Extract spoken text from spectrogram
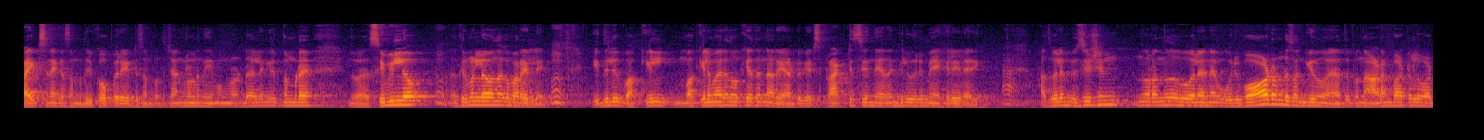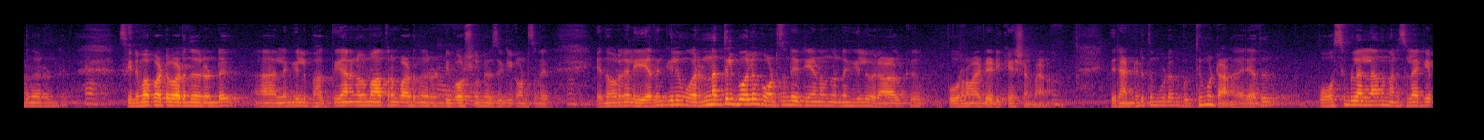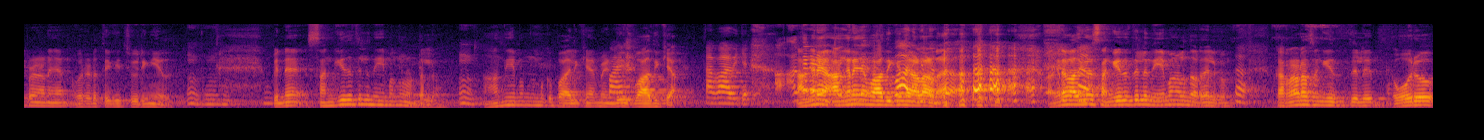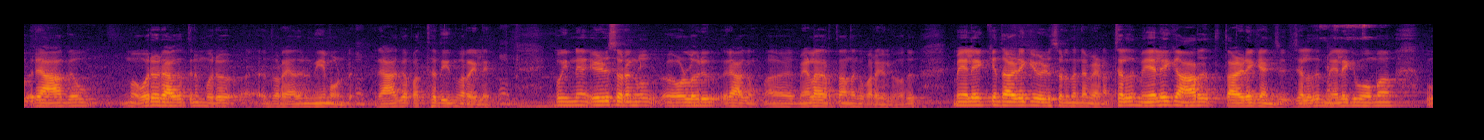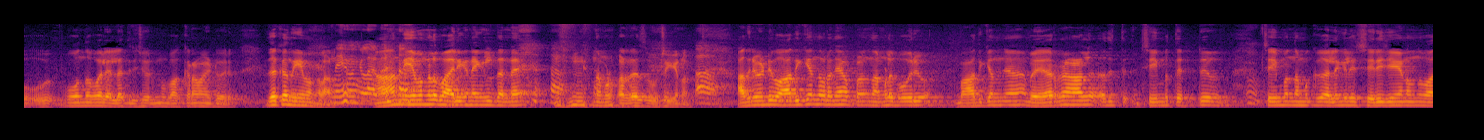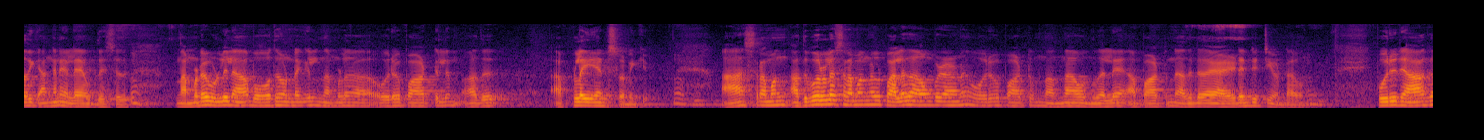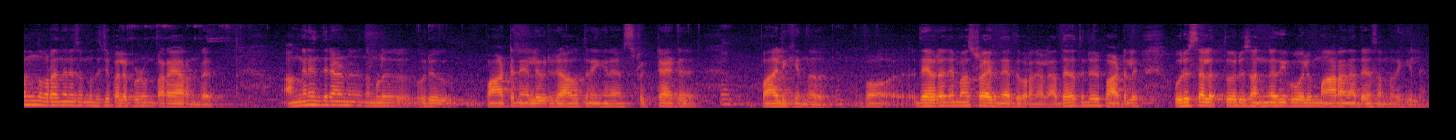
റൈറ്റ്സിനെയൊക്കെ സംബന്ധിച്ച് കോപ്പിറൈറ്റ് സംബന്ധിച്ച് അങ്ങനെയുള്ള നിയമങ്ങളുണ്ട്. അല്ലെങ്കിൽ നമ്മുടെ എന്താ പറയുക സിവിൽ ലോ ക്രിമിനൽ ലോ എന്നൊക്കെ പറയില്ലേ? ഇതിൽ വക്കീൽ വക്കീൽമാരെ നോക്കിയാൽ തന്നെ അറിയാം. അഡ്വക്കേറ്റ്സ് പ്രാക്ടീസ് ചെയ്യുന്ന ഏതെങ്കിലും ഒരു മേഖലയിലായിരിക്കും. അതുപോലെ മ്യൂസീഷ്യൻ എന്ന് പറയുന്നത് പോലെ തന്നെ ഒരുപാടുണ്ട് സംഗീതം. അതിനകത്ത് ഇപ്പോൾ നാടൻ പാട്ടുകൾ പാടുന്നവരുണ്ട് സിനിമ പാട്ട് പാടുന്നവരുണ്ട് അല്ലെങ്കിൽ ഭക്തിഗാനങ്ങൾ മാത്രം പാടുന്നവരുണ്ട് ഡിവോഷണൽ മ്യൂസിക്കിൽ കോൺസെൻട്രേറ്റ് എന്ന് പറഞ്ഞാൽ ഏതെങ്കിലും ഒരെണ്ണത്തിൽ പോലും കോൺസെൻട്രേറ്റ് ചെയ്യണമെന്നുണ്ടെങ്കിൽ ഒരാൾക്ക് പൂർണമായ ഡെഡിക്കേഷൻ വേണം. ഇത് രണ്ടിടത്തും കൂടെ ബുദ്ധിമുട്ടാണ്. കാര്യം അത് പോസിബിൾ അല്ല എന്ന് മനസ്സിലാക്കിയപ്പോഴാണ് ഞാൻ ഒരിടത്തേക്ക് ചുരുങ്ങിയത്. പിന്നെ സംഗീതത്തിൽ നിയമങ്ങളുണ്ടല്ലോ. ആ നിയമം നമുക്ക് പാലിക്കാൻ വേണ്ടി വാദിക്കാം. അങ്ങനെ അങ്ങനെ ഞാൻ വാദിക്കുന്ന ആളാണ്. അങ്ങനെ വാദിക്കുന്ന സംഗീതത്തിലെ നിയമങ്ങൾ എന്ന് പറഞ്ഞാൽ ഇപ്പം കർണാടക സംഗീതത്തിൽ ഓരോ രാഗവും ഓരോ രാഗത്തിനും ഓരോ എന്താ പറയുക അതിന് നിയമമുണ്ട്. രാഗ പദ്ധതി എന്ന് പറയില്ലേ? ഇപ്പോൾ ഇന്ന ഏഴ് സ്വരങ്ങൾ ഉള്ളൊരു രാഗം മേളകർത്ത എന്നൊക്കെ പറയുമല്ലോ. അത് മേലേക്കും താഴേക്കും ഏഴ് സ്വരം തന്നെ വേണം. ചിലത് മേലേക്ക് ആറ് താഴേക്ക് അഞ്ച്. ചിലത് മേലേക്ക് പോകുമ്പോൾ പോകുന്ന പോലെ അല്ല തിരിച്ചു വരുമ്പോൾ വക്രമായിട്ട് വരും. ഇതൊക്കെ നിയമങ്ങളാണ്. ആ നിയമങ്ങൾ പാലിക്കണമെങ്കിൽ തന്നെ നമ്മൾ വളരെ സൂക്ഷിക്കണം. അതിനുവേണ്ടി വാദിക്കുക എന്ന് പറഞ്ഞാൽ നമ്മളിപ്പോൾ ഒരു വാദിക്കുക എന്ന് പറഞ്ഞാൽ വേറൊരാൾ അത് ചെയ്യുമ്പോൾ തെറ്റ് ചെയ്യുമ്പോൾ നമുക്ക് അല്ലെങ്കിൽ ശരി ചെയ്യണമെന്ന് വാദിക്കുക അങ്ങനെയല്ല ഉദ്ദേശിച്ചത്. നമ്മുടെ ഉള്ളിൽ ആ ബോധം ഉണ്ടെങ്കിൽ നമ്മൾ ഓരോ പാട്ടിലും അത് അപ്ലൈ ചെയ്യാൻ ശ്രമിക്കും. ആ ശ്രമം അതുപോലുള്ള ശ്രമങ്ങൾ പലതാവുമ്പോഴാണ് ഓരോ പാട്ടും നന്നാവുന്നത് അല്ലെ? ആ പാട്ടിന് അതിന്റെതായ ഐഡന്റിറ്റി ഉണ്ടാകുന്നത് ഇപ്പോൾ ഒരു രാഗം എന്ന് പറയുന്നതിനെ സംബന്ധിച്ച് പലപ്പോഴും പറയാറുണ്ട്. അങ്ങനെ എന്തിനാണ് നമ്മൾ ഒരു പാട്ടിനെ അല്ലെങ്കിൽ ഒരു രാഗത്തിനെ ഇങ്ങനെ സ്ട്രിക്റ്റായിട്ട് പാലിക്കുന്നത്? അപ്പോൾ ദേവരാജ മാസ്റ്റർ ആയിരുന്നു നേരത്തെ പറഞ്ഞ പോലെ അദ്ദേഹത്തിന്റെ ഒരു പാട്ടിൽ ഒരു സ്ഥലത്ത് ഒരു സംഗതി പോലും മാറാൻ അദ്ദേഹം സമ്മതിക്കില്ല.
